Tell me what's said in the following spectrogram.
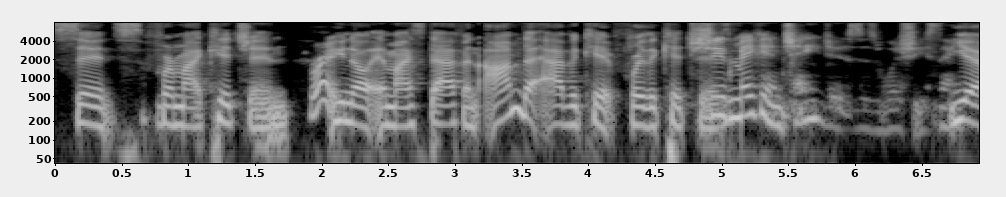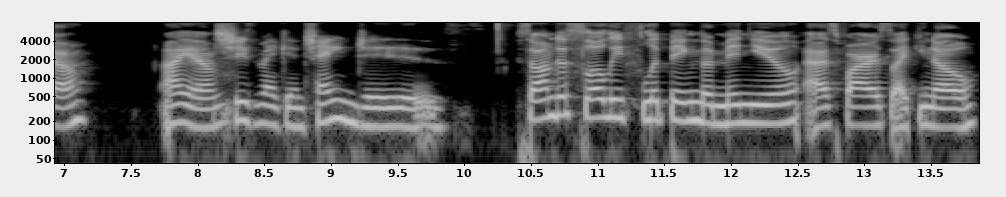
sense for my kitchen, Right. you know, and my staff. And I'm the advocate for the kitchen. She's making changes, is what she's saying. yeah, I am. She's making changes. So I'm just slowly flipping the menu as far as like, you know,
